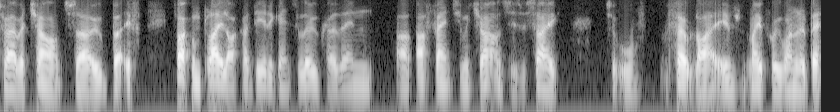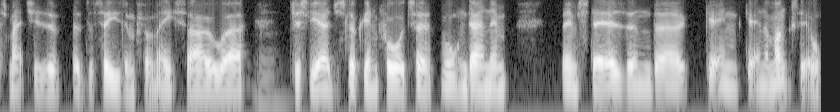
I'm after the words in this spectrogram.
to have a chance. So, but if if I can play like I did against Luca, then I, I fancy my chances. To say, sort of felt like it was maybe one of the best matches of, of the season for me. So, uh, mm. just yeah, just looking forward to walking down them them stairs and uh, getting getting amongst it all.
